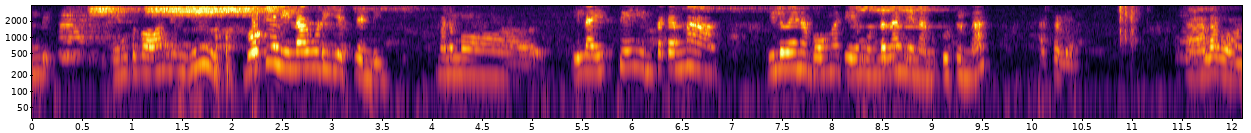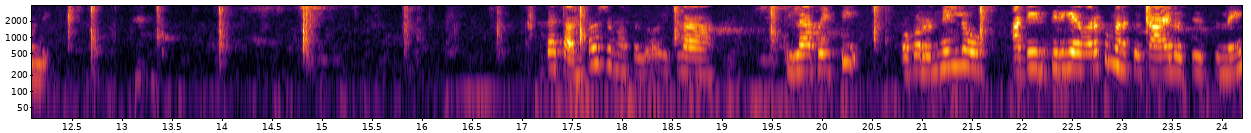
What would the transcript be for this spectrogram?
ఉంది. ఎంత బాగుంది. ఇది బోకేలు ఇలా కూడా ఇవ్వచ్చండి మనము ఇలా ఇస్తే ఇంతకన్నా విలువైన బహుమతి ఏమి ఉండదని నేను అనుకుంటున్నా. అసలు చాలా బాగుంది. అంత సంతోషం అసలు. ఇట్లా ఇలా పెట్టి ఒక రెండు నెలలు అటు ఇటు తిరిగే వరకు మనకు కాయలు వచ్చేస్తున్నాయి.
